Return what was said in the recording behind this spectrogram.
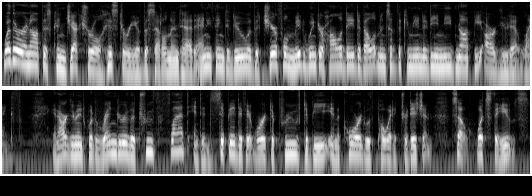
Whether or not this conjectural history of the settlement had anything to do with the cheerful midwinter holiday developments of the community need not be argued at length. An argument would render the truth flat and insipid if it were to prove to be in accord with poetic tradition. So, what's the use?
